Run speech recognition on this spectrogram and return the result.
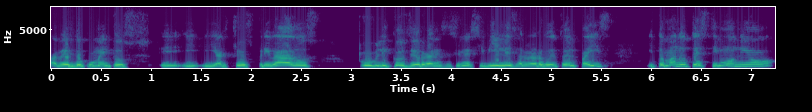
a ver documentos eh, y, archivos privados, públicos de organizaciones civiles a lo largo de todo el país y tomando testimonio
